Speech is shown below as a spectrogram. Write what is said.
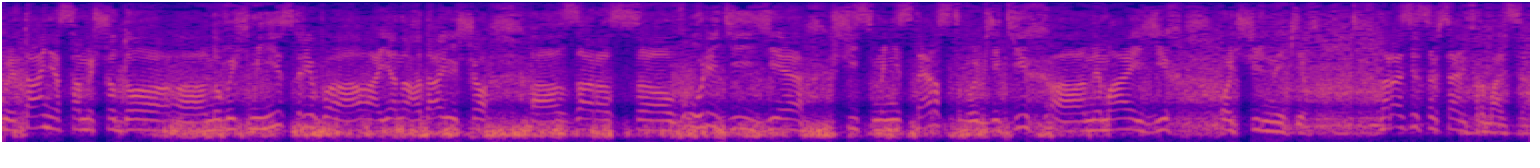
питання саме щодо е, нових міністрів. А а я нагадаю, що е, зараз е, в уряді є шість міністерств, в яких е, немає їх очільників. Наразі це вся інформація.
